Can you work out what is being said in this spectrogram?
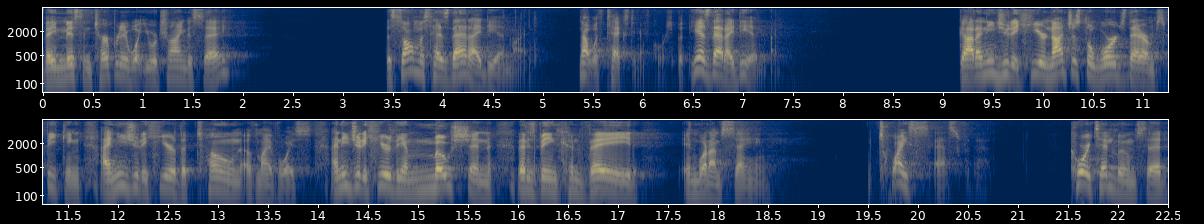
they misinterpreted what you were trying to say. The psalmist has that idea in mind, not with texting, of course, but he has that idea in mind. God, I need you to hear not just the words that I'm speaking, I need you to hear the tone of my voice. I need you to hear the emotion that is being conveyed in what I'm saying. Twice ask for that. Corrie ten Boom said,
